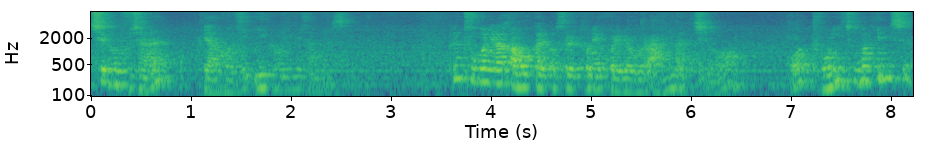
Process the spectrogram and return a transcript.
최고 부자는 그의 아버지 이건희 회장이었습니다. 그럼 두 번이나 감옥 갈 것을 돈의 권력으로 안 갔죠. 어, 돈이 정말 힘이 세요.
